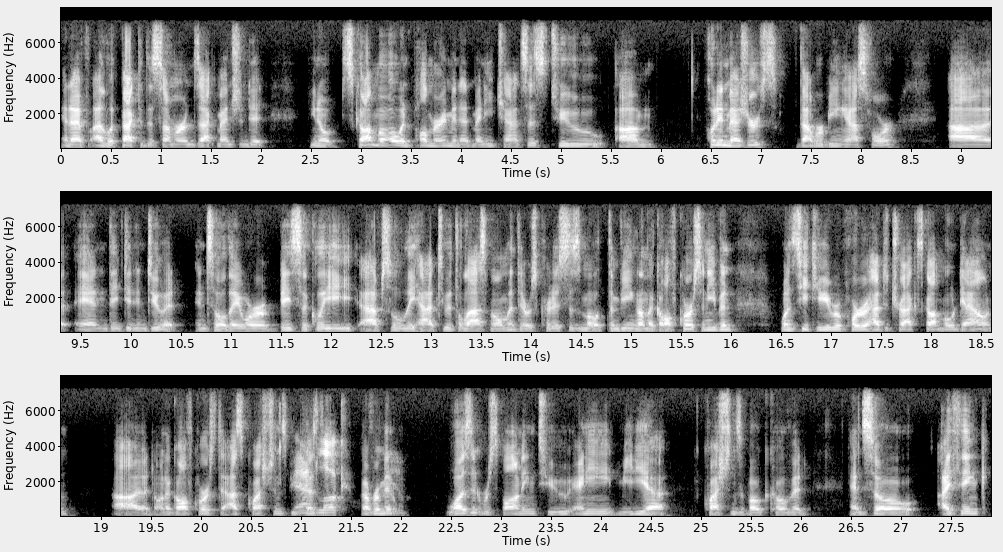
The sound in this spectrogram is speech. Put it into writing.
And I've, I look back to the summer, and Zach mentioned it. You know, Scott Moe and Paul Merriman had many chances to um, put in measures that were being asked for uh, and they didn't do it until they were basically absolutely had to at the last moment. There was criticism about them being on the golf course, and even one CTV reporter had to track Scott Moe down uh, on a golf course to ask questions because government yeah. wasn't responding to any media questions about COVID. And so I think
